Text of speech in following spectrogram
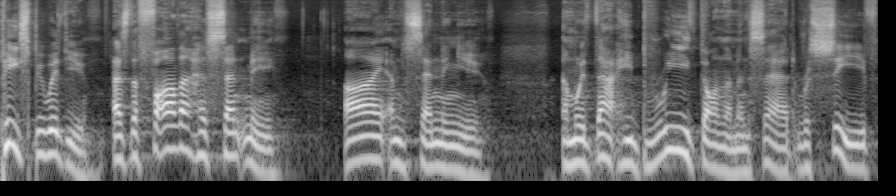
Peace be with you. As the Father has sent me, I am sending you. And with that, he breathed on them and said, Receive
